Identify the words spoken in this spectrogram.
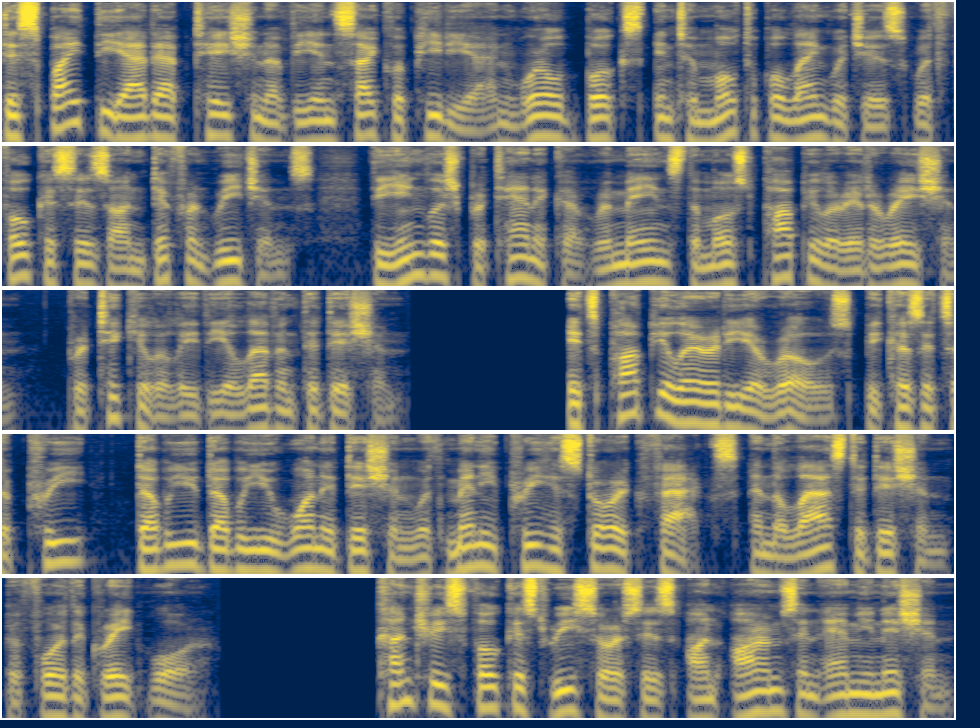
Despite the adaptation of the encyclopedia and world books into multiple languages with focuses on different regions, the English Britannica remains the most popular iteration, particularly the 11th edition. Its popularity arose because it's a pre-WW1 edition with many prehistoric facts and the last edition before the Great War. Countries focused resources on arms and ammunition,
